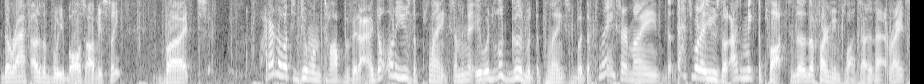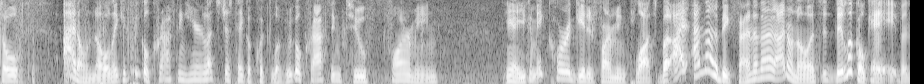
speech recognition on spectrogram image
the raft out of the buoy balls, obviously. But I don't know what to do on top of it. I don't want to use the planks. I mean, it would look good with the planks, but the planks are my... That's what I use. I make the plots, the, the farming plots out of that, right? So, I don't know. Like, if we go crafting here, let's just take a quick look. If we go crafting to farming... Yeah, you can make corrugated farming plots, but I, I'm not a big fan of that. I don't know. It's they look okay, but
